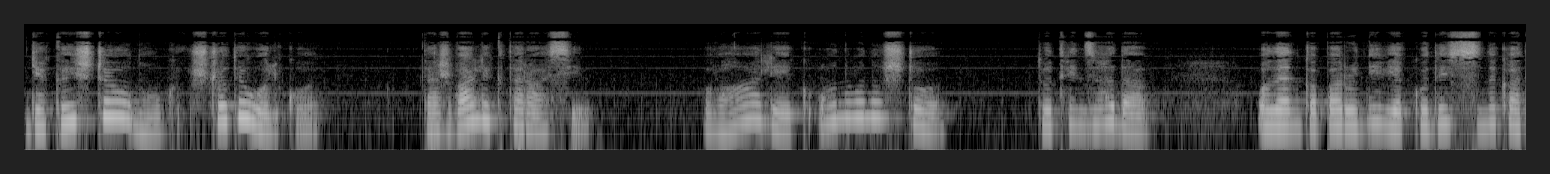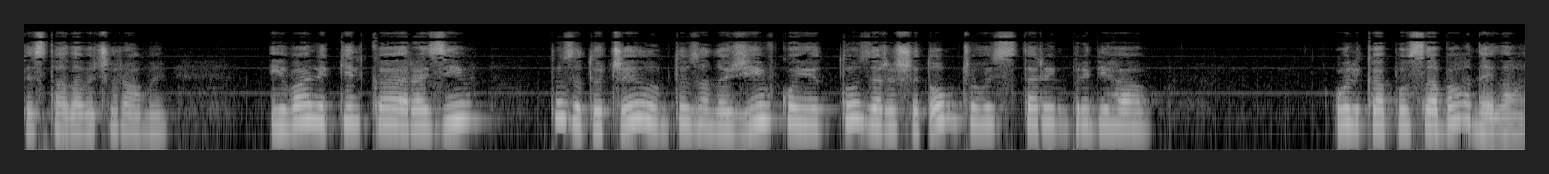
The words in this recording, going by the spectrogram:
Який ще онук? Що ти, Олько? Та ж валік Тарасів. Валік, он воно що? Тут він згадав. Оленка пару днів як кудись зникати стала вечорами. І валік кілька разів то за точилом, то за ножівкою, то за решетом чогось старим прибігав. Олька посабанила,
